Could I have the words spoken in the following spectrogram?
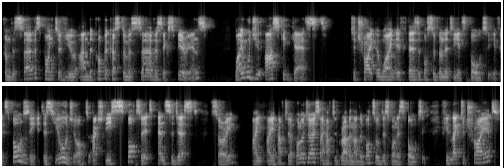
from the service point of view and the proper customer service experience, why would you ask a guest to try a wine if there's a possibility it's faulty? If it's faulty, it is your job to actually spot it and suggest, sorry, I, I have to apologize. I have to grab another bottle. This one is faulty. If you'd like to try it,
